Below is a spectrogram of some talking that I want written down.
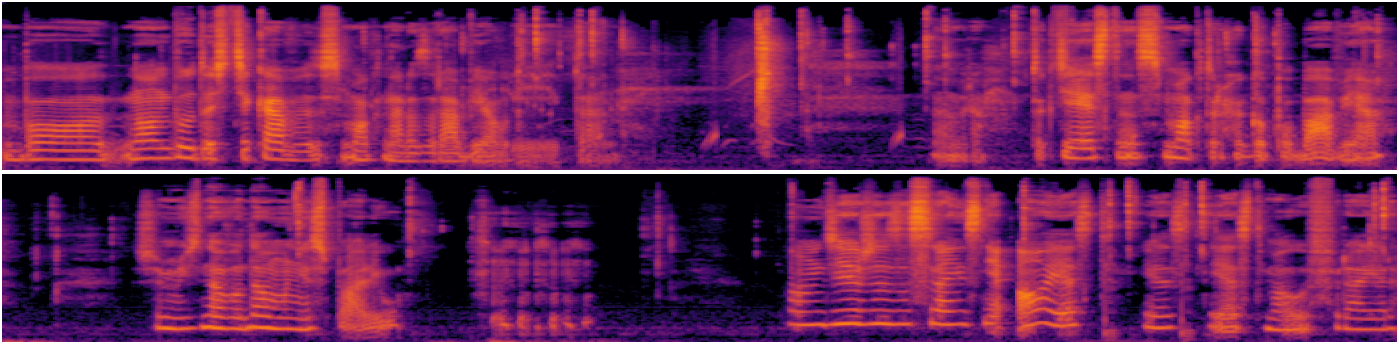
Bo no, on był dość ciekawy, smok narozrabiał i ten. Dobra, to gdzie jest ten smok? Trochę go pobawię. Żeby mi znowu domu nie spalił. Mam nadzieję, że zasraniec nie... O, jest, jest, jest, mały frajer.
